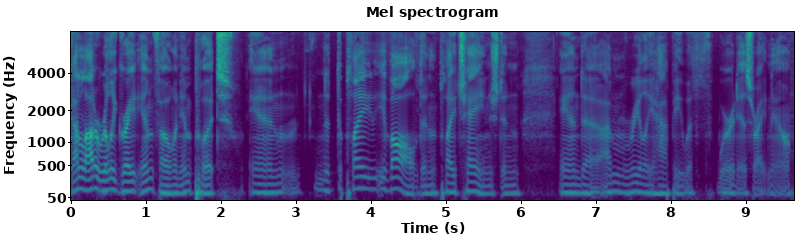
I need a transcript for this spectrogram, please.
got a lot of really great info and input and the, the play evolved and the play changed, and and uh, I'm really happy with where it is right now.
